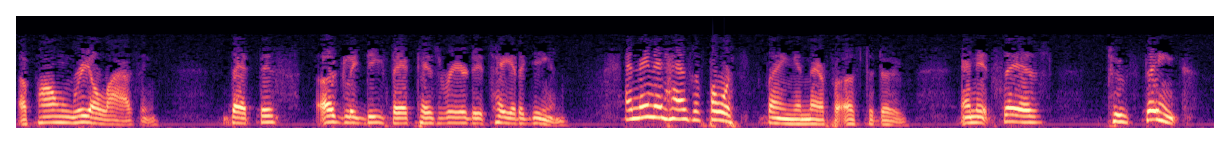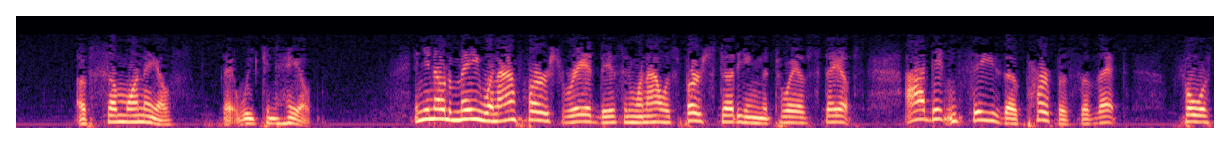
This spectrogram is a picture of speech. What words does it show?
upon realizing that this ugly defect has reared its head again. And then it has a fourth thing in there for us to do. And it says to think of someone else that we can help. And you know, to me, when I first read this and when I was first studying the 12 steps, I didn't see the purpose of that fourth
